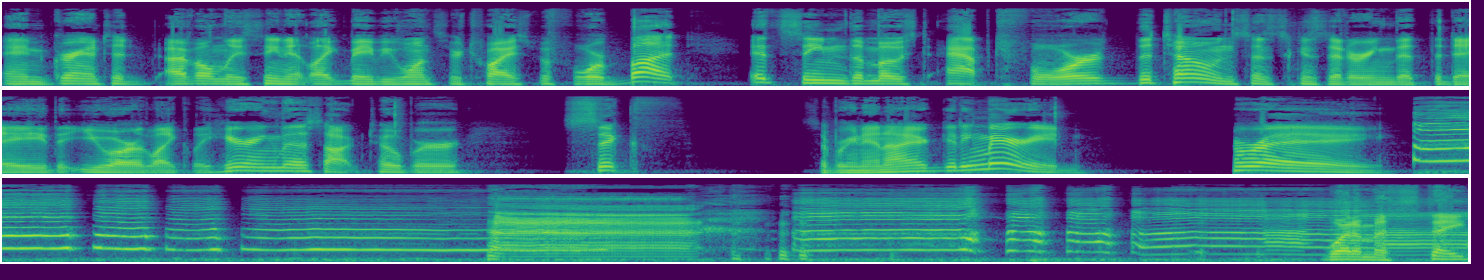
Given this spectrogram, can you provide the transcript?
and granted I've only seen it like maybe once or twice before, but it seemed the most apt for the tone since considering that the day that you are likely hearing this, October 6th, Sabrina and I are getting married. Hooray. What a mistake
